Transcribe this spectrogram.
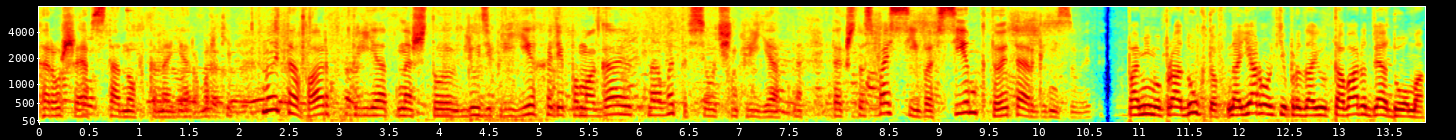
хорошая обстановка на ярмарке. Ну и товар приятно, что люди приехали, помогают нам. Это все очень приятно. Так что спасибо всем, кто это организует. Помимо продуктов, на ярмарке продают товары для дома,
